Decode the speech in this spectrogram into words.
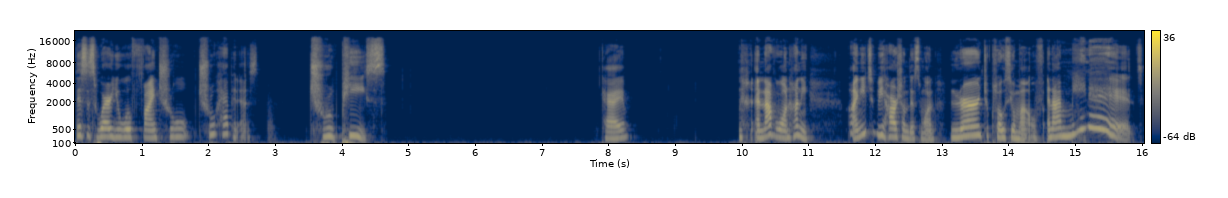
This is where you will find true true happiness, true peace. Okay? Another one, honey. I need to be harsh on this one. Learn to close your mouth. And I mean it.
